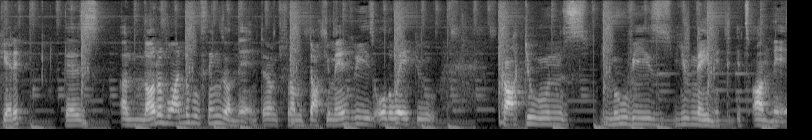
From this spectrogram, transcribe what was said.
get it. There's a lot of wonderful things on there in terms from documentaries all the way to cartoons, movies, you name it. It's on there.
